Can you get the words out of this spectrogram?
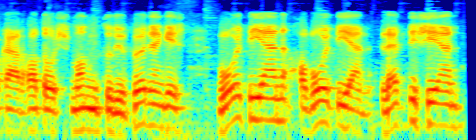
akár hatos magnitudú földrengés. Volt ilyen, ha volt ilyen, lesz is ilyen,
